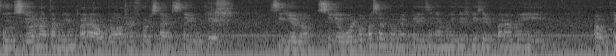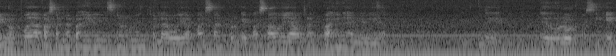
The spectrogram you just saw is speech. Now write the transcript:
funciona también para uno reforzarse en que si yo, no, si yo vuelvo a pasar por una experiencia que es muy difícil para mí, aunque no pueda pasar la página en ese momento, la voy a pasar porque he pasado ya otras páginas en mi vida de, de dolor. Así que,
